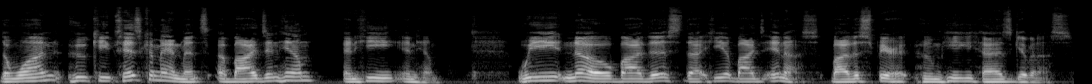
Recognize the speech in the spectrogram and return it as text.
The one who keeps his commandments abides in him, and he in him. We know by this that he abides in us, by the Spirit whom he has given us.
